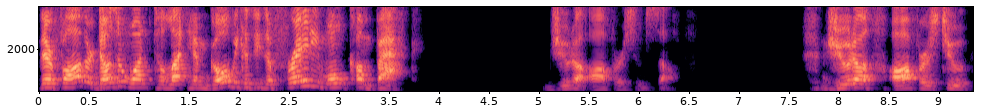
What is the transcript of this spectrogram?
Their father doesn't want to let him go because he's afraid he won't come back. Judah offers himself. Judah offers to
